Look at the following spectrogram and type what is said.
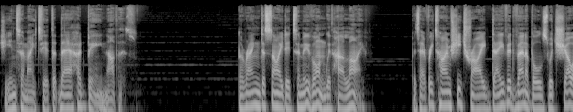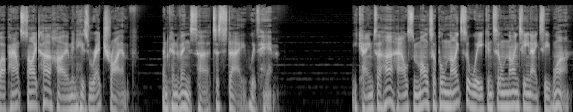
she intimated that there had been others. Lorraine decided to move on with her life. But every time she tried, David Venables would show up outside her home in his red Triumph and convince her to stay with him. He came to her house multiple nights a week until 1981,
